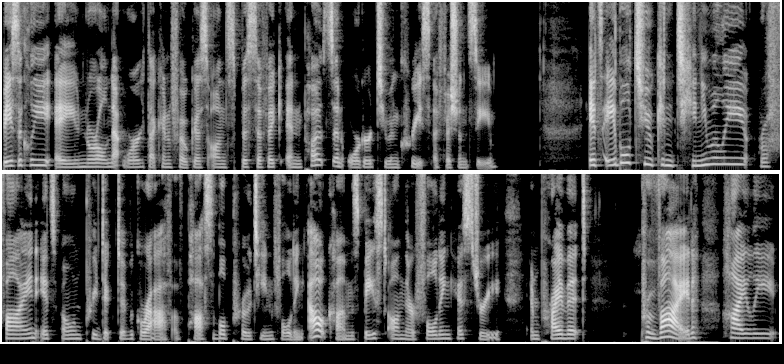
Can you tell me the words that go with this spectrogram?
Basically, a neural network that can focus on specific inputs in order to increase efficiency. It's able to continually refine its own predictive graph of possible protein folding outcomes based on their folding history and private provide highly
